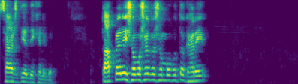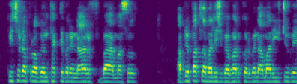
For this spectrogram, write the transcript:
সার্চ দিয়ে দেখে নেবেন। তো আপনার এই সমস্যাটা সম্ভবত ঘাড়ে কিছুটা প্রবলেম থাকতে পারে নার্ভ বা মাসল আপনি পাতলা বালিশ ব্যবহার করবেন। আমার ইউটিউবে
